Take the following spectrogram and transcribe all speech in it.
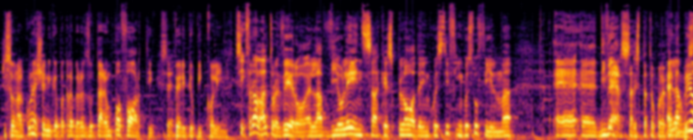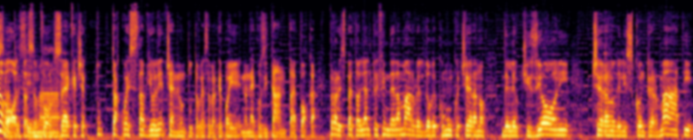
Ci sono alcune scene che potrebbero risultare un po' forti Sì. per i più piccolini. Sì, fra l'altro è vero, è la violenza che esplode in, questi in questo film è, è diversa rispetto a quella che È la abbiamo prima visto in volta, altri film. forse, eh, che c'è tutta questa violenza. Cioè, non tutta questa, perché poi non è così tanta, è poca. Però rispetto agli altri film della Marvel, dove comunque c'erano delle uccisioni, c'erano degli scontri armati,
